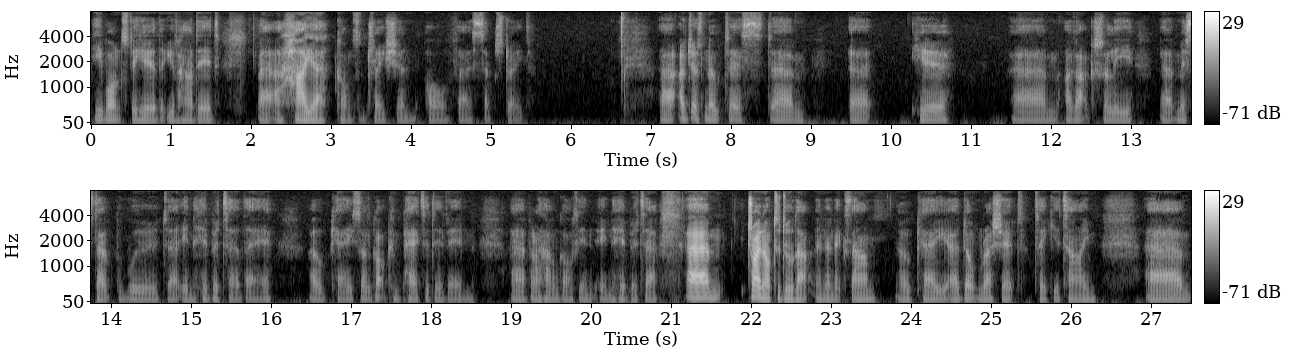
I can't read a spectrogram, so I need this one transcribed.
He wants to hear that you've added uh, a higher concentration of uh, substrate. Uh, I've just noticed um, uh, here um, I've actually uh, missed out the word uh, inhibitor there. Okay, so I've got competitive in, uh, but I haven't got in inhibitor. Um, try not to do that in an exam. Okay, uh, don't rush it. Take your time. Um,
